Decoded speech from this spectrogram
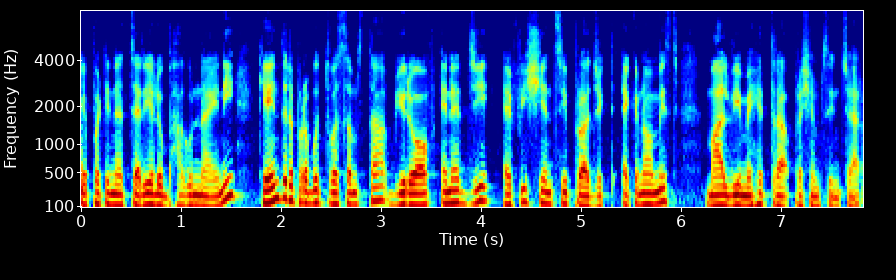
చేపట్టిన చర్యలు బాగున్నాయని కేంద్ర ప్రభుత్వ సంస్థ bureau of energy efficiency project economist Malvi Mehtra ప్రశంసించారు.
